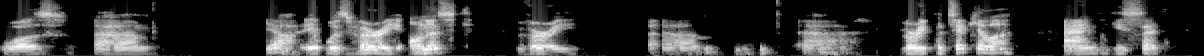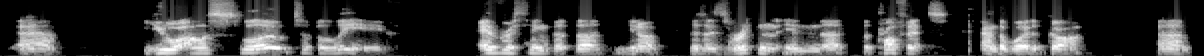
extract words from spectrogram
was um, yeah it was very honest very um, uh, very particular and he said, uh, You are slow to believe everything that the, you know, that is written in the, the prophets and the word of God. Um,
